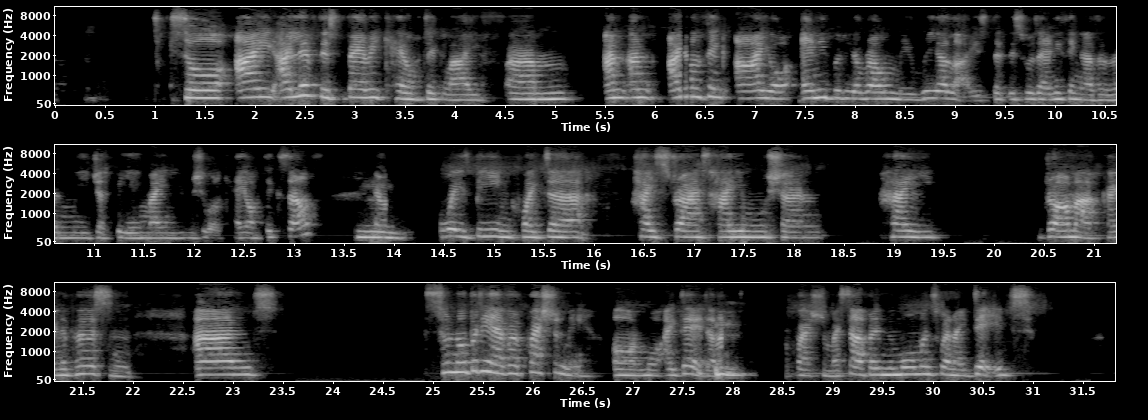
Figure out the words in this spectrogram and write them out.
so I I lived this very chaotic life. Um, and, and I don't think I or anybody around me realized that this was anything other than me just being my usual chaotic self. Mm. You know, hmm. always being quite a high stress, high emotion, high drama kind of person. And so nobody ever questioned me on what I did. And I mm-hmm. questioned myself. And in the moments when I did,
